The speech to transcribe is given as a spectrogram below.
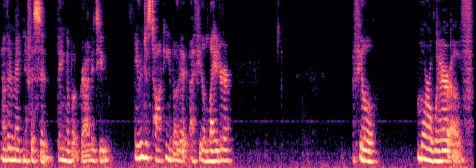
Another magnificent thing about gratitude, even just talking about it, I feel lighter. I feel more aware of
